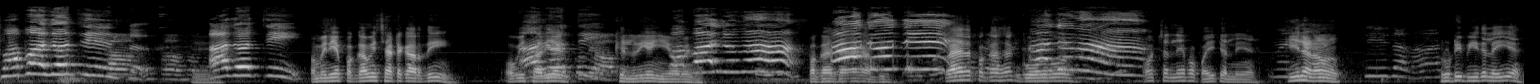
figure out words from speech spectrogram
ਪਾਪਾ ਜੋ ਚੀਜ਼। ਆ ਜੋ ਚੀਜ਼। ਆ ਮੇਰੀਆਂ ਪੱਗਾਂ ਵੀ ਸੈੱਟ ਕਰਦੀ। ਉਹ ਵੀ ਸਾਰੀਆਂ ਖਿਲਰੀਆਂ ਹੀ ਆ ਉਹ ਪੱਗਾਂ ਸੈੱਟ ਕਰਦੀ। ਵੈਸੇ ਤਾਂ ਪੱਗਾਂ ਸਾ ਗੋਲ ਗੋਲ। ਉਹ ਚੱਲੇ ਆ ਪਾਪਾ ਜੀ ਚੱਲੇ ਆ। ਕੀ ਲੈਣਾ ਹੁਣ? ਰੋਟੀ ਪੀ ਤੇ ਲਈ ਹੈ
